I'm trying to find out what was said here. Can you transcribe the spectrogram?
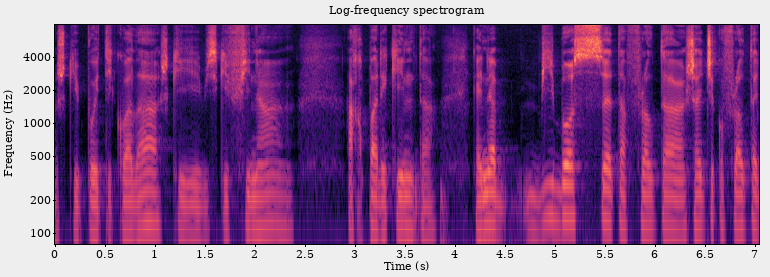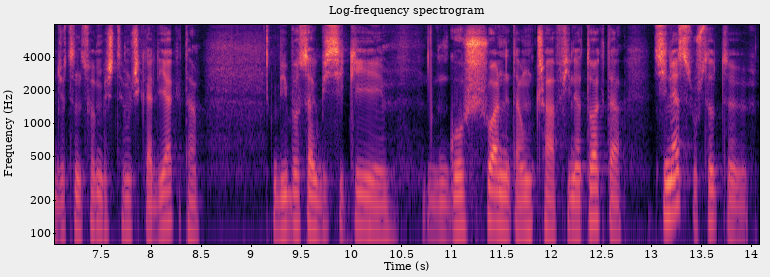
aski poetikoa da, aski bizki fina, arparekin, eta gaina bibos eta flauta, saitzeko flauta jotzen zuen beste musikariak, eta bibosak biziki goxoan eta untsa finatuak, eta zinez, uste dut,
